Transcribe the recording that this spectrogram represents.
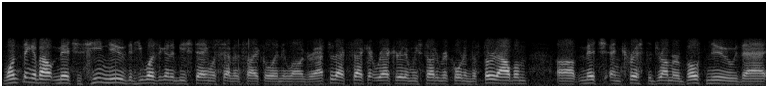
one thing about Mitch is he knew that he wasn't going to be staying with Seventh Cycle any longer. After that second record and we started recording the third album, uh, Mitch and Chris, the drummer, both knew that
